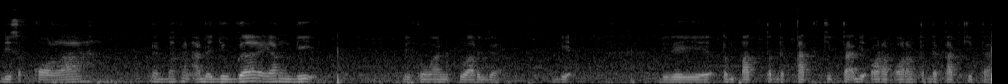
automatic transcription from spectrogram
di sekolah dan bahkan ada juga yang di lingkungan keluarga di di tempat terdekat kita di orang-orang terdekat kita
